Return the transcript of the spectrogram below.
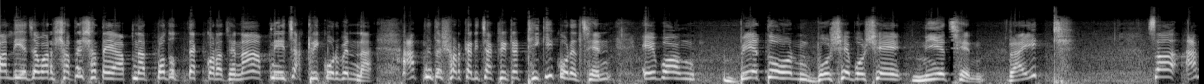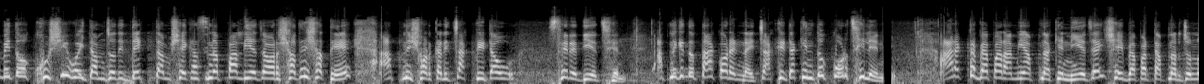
পালিয়ে যাওয়ার সাথে সাথে আপনার পদত্যাগ করা যে, না, আপনি এই চাকরি করবেন না। আপনি তো সরকারি চাকরিটা ঠিকই করেছেন এবং বেতন বসে বসে নিয়েছেন রাইট আমি তো খুশি হইতাম যদি দেখতাম শেখ হাসিনা পালিয়ে যাওয়ার সাথে সাথে আপনি সরকারি চাকরিটাও ছেড়ে দিয়েছেন। আপনি কিন্তু তা করেন নাই, চাকরিটা কিন্তু করছিলেন। ব্যাপার আমি আপনাকে নিয়ে যাই, সেই ব্যাপারটা আপনার জন্য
